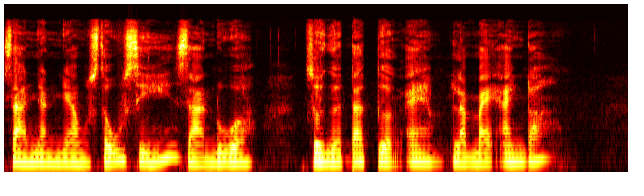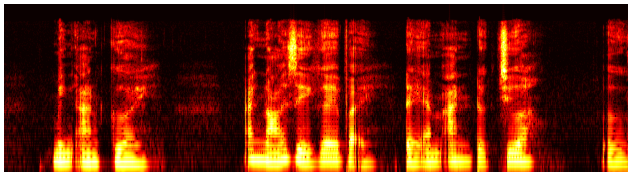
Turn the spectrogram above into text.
già nhằn nhèo xấu xí, giả nua. Rồi người ta tưởng em là mẹ anh đó. Minh An cười. Anh nói gì ghê vậy, để em ăn được chưa? Ừ.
